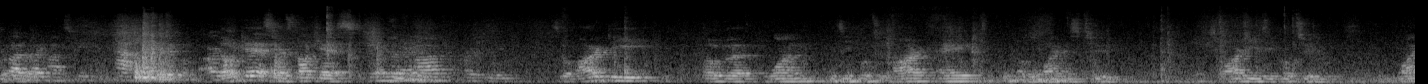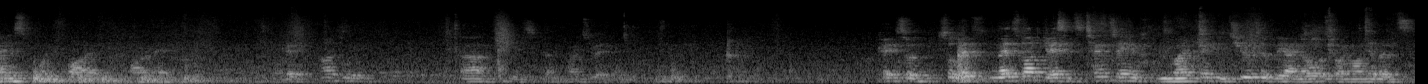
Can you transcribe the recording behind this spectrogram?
divided by last week. Ah, negative R two. don't guess, let's not guess. Negative R two So RD over 1 is equal to RA over minus 2. So RD is equal to minus 0.5 RA. Okay. A. R two Ah, please, uh, R2A. Okay, so, so let's, let's not guess. It's tempting. You might think intuitively, I know what's going on here, but it's,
